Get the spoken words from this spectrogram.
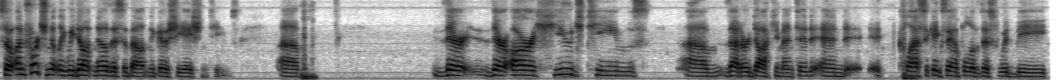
So, unfortunately, we don't know this about negotiation teams. Um, there, there are huge teams um, that are documented, and a classic example of this would be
